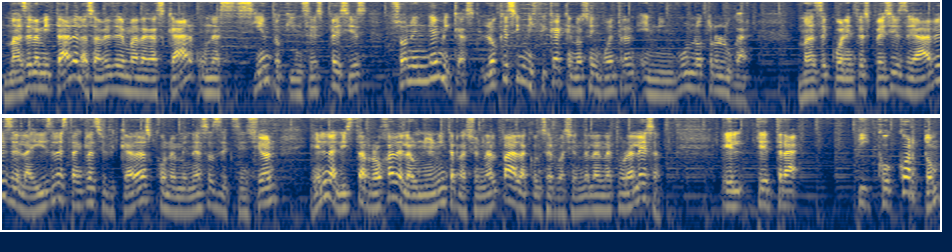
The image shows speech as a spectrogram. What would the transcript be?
Más de la mitad de las aves de Madagascar, unas 115 especies, son endémicas, lo que significa que no se encuentran en ningún otro lugar. Más de 40 especies de aves de la isla están clasificadas con amenazas de extinción en la lista roja de la Unión Internacional para la Conservación de la Naturaleza. El tetrapicocorto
